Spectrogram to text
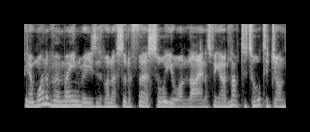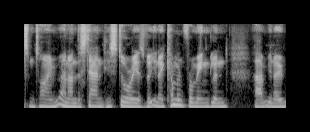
you know, one of the main reasons when I sort of first saw you online, I was thinking I'd love to talk to John sometime and understand his story. Is that you know, coming from England, um, you know,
